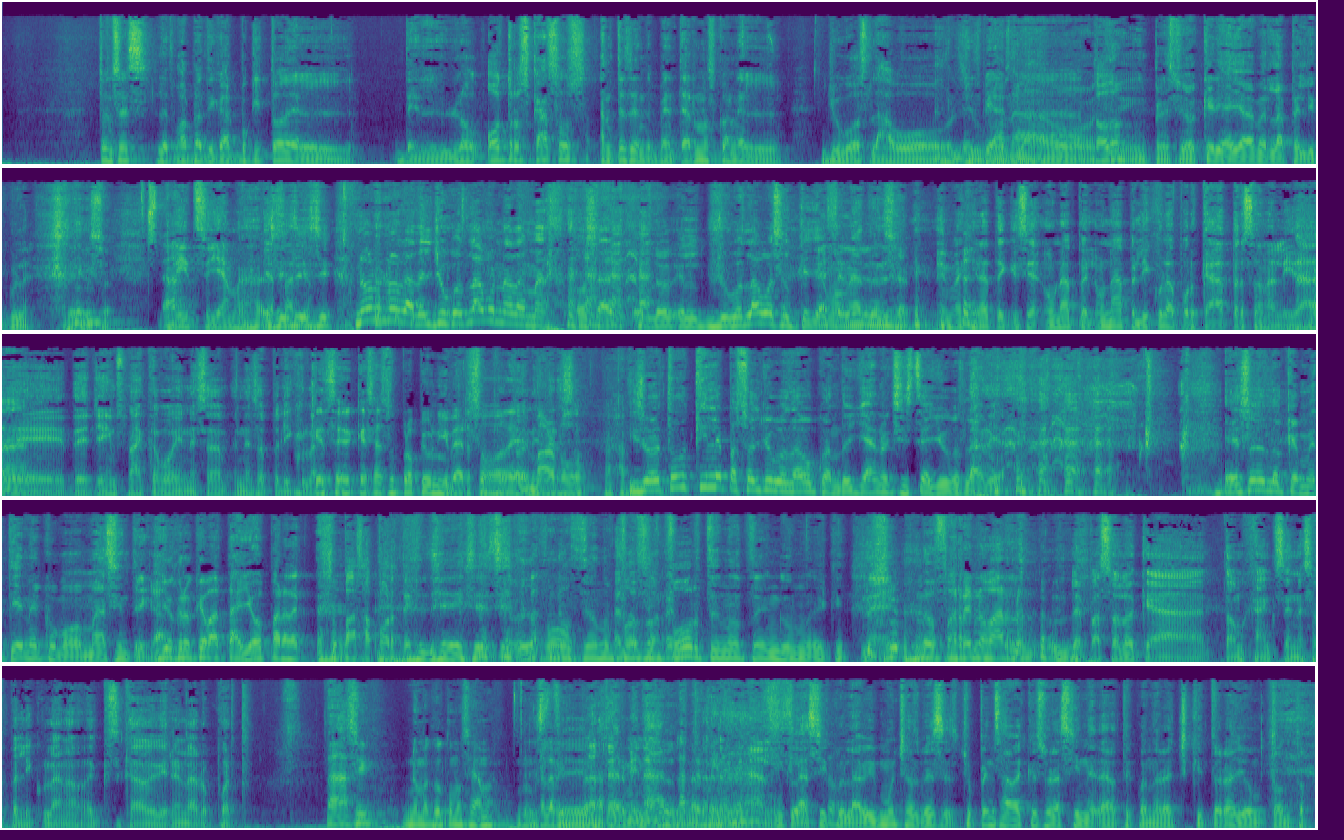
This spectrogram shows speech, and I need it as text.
Entonces, les voy a platicar un poquito del, de los otros casos antes de meternos con el yugoslavo, lesbiana, Yugoslavo, todo. sí, impresionó. Quería ya ver la película de eso. Split se llama. Sí, sí, sí. No, no, no, la del yugoslavo nada más. O sea, el, el yugoslavo es el que llamó mi el- atención. Imagínate que hiciera una, una película por cada personalidad de, de James McAvoy en esa, en esa película. Que sea, que sea su propio universo Su propio de universo. Marvel. Ajá. Y sobre todo, ¿qué le pasó al yugoslavo cuando ya no existía Yugoslavia? Eso es lo que me tiene como más intrigado. Yo creo que batalló para su pasaporte. Sí, sí, sí. Yo no pasaporte no tengo. no, fue a renovarlo. Le pasó lo que a Tom Hanks en esa película, ¿no? De que se quedó a vivir en el aeropuerto. Ah, sí. No me acuerdo cómo se llama. Nunca la vi. Este, la, terminal, La la terminal. terminal, un clásico, la vi muchas veces. Yo pensaba que eso era cine de arte cuando era chiquito, era yo un tonto.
